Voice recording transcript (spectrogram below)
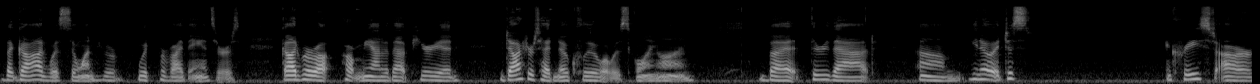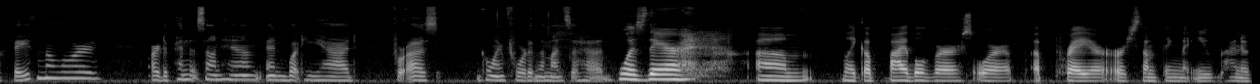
but God was the one who would provide the answers. God brought me out of that period. The doctors had no clue what was going on, but through that, um, you know, it just increased our faith in the Lord, our dependence on Him, and what He had for us going forward in the months ahead. Was there um, like a Bible verse or a, a prayer or something that you kind of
